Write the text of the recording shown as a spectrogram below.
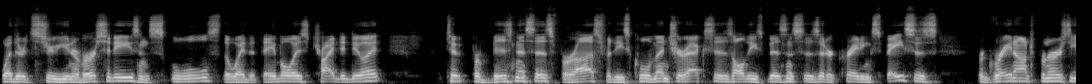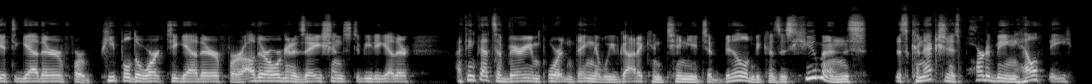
whether it's through universities and schools, the way that they've always tried to do it, to for businesses, for us, for these cool Venture X's, all these businesses that are creating spaces for great entrepreneurs to get together, for people to work together, for other organizations to be together. I think that's a very important thing that we've got to continue to build because as humans, this connection is part of being healthy.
